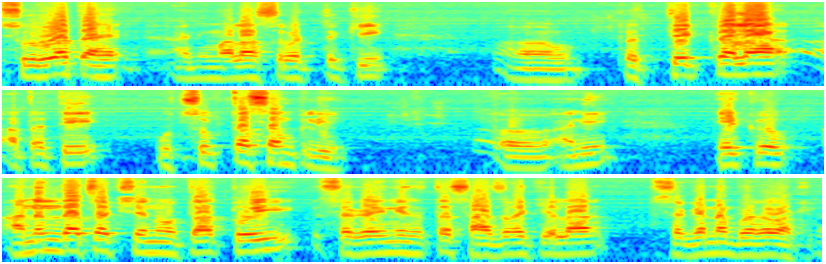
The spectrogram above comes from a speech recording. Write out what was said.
सुरुवात आहे आणि मला असं वाटतं की प्रत्येकाला आता ती उत्सुकता संपली. आणि एक आनंदाचा क्षण होता तोही सगळ्यांनी आता साजरा केला सगळ्यांना बरं वाटलं.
